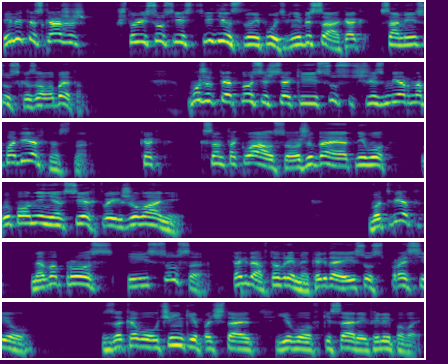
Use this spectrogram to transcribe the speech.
Или ты скажешь, что Иисус есть единственный путь в небеса, как сам Иисус сказал об этом? Может, ты относишься к Иисусу чрезмерно поверхностно, как к Санта-Клаусу, ожидая от Него выполнения всех твоих желаний? В ответ на вопрос Иисуса, тогда, в то время, когда Иисус спросил, за кого ученики почитают его в Кесарии Филипповой,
